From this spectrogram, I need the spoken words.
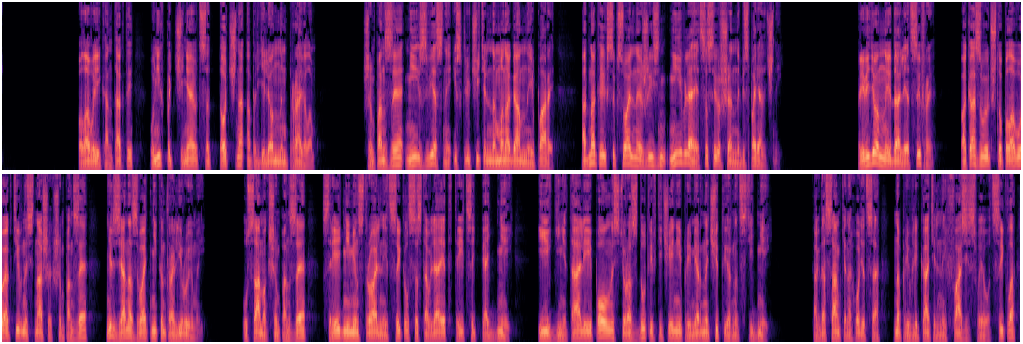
Половые контакты у них подчиняются точно определенным правилам. Шимпанзе неизвестны исключительно моногамные пары, однако их сексуальная жизнь не является совершенно беспорядочной. Приведенные далее цифры показывают, что половую активность наших шимпанзе нельзя назвать неконтролируемой. У самок шимпанзе средний менструальный цикл составляет 35 дней, и их гениталии полностью раздуты в течение примерно 14 дней. Когда самки находятся на привлекательной фазе своего цикла,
